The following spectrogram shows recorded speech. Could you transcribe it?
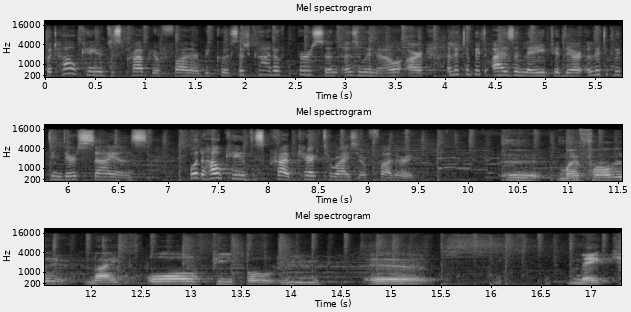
but how can you describe your father? Because such kind of person, as we know, are a little bit isolated, they're a little bit in their science. What, how can you describe, characterize your father? Uh, my father, like all people who uh, make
